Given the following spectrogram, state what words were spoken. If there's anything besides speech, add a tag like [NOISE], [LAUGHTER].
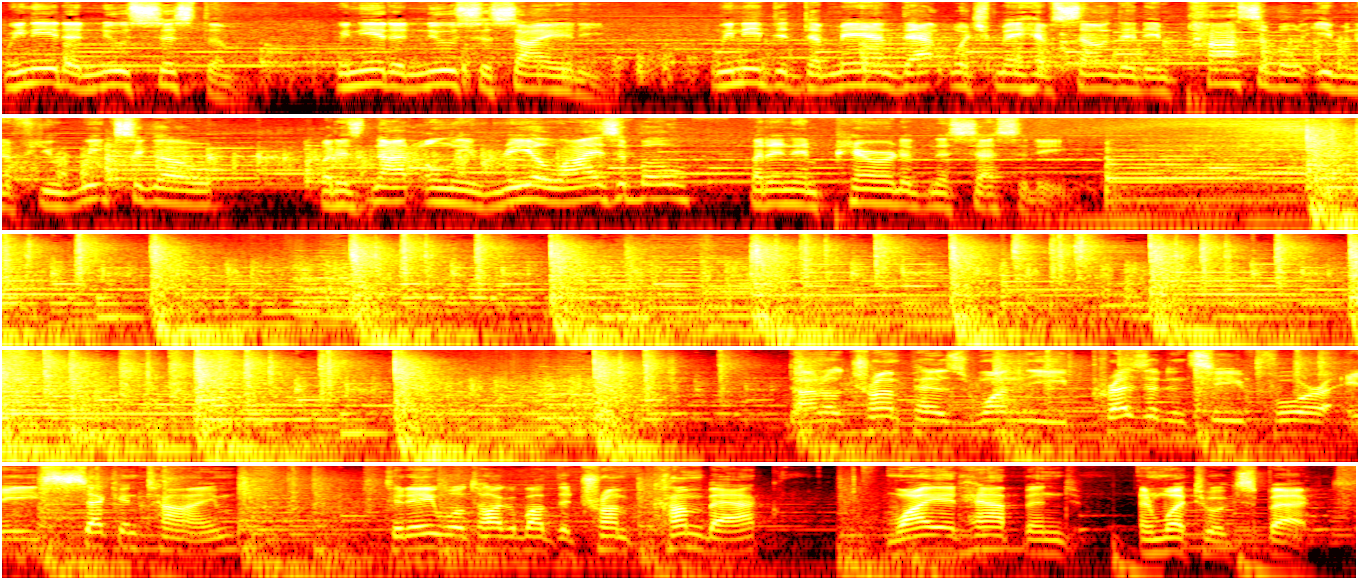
We need a new system. We need a new society. We need to demand that which may have sounded impossible even a few weeks ago, but is not only realizable, but an imperative necessity. Donald Trump has won the presidency for a second time. Today we'll talk about the Trump comeback, why it happened, and what to expect.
